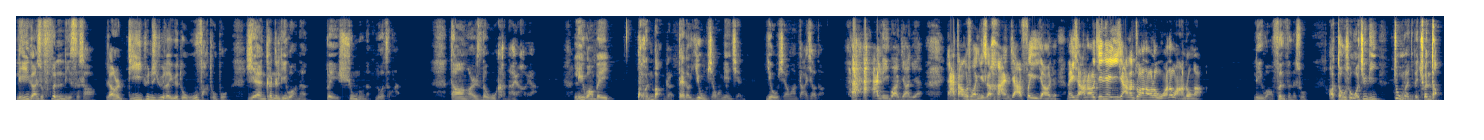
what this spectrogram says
李敢是奋力厮杀，然而敌军是越来越多，无法突破。眼看着李广呢被匈奴呢掳走了，当儿子的无可奈何呀。李广被捆绑着带到右贤王面前，右贤王大笑道：“哈哈哈，李广将军，啊，都说你是汉家飞将军，没想到今天一下子撞到了我的网中啊！”李广愤愤地说：“啊，都是我轻敌，中了你的圈套。”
